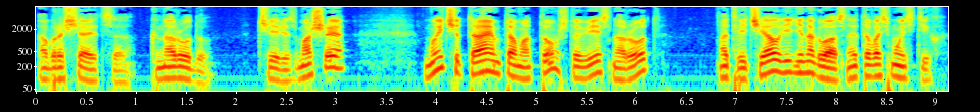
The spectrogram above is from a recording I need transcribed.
обращается к народу через Маше, мы читаем там о том, что весь народ отвечал единогласно. Это восьмой стих.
